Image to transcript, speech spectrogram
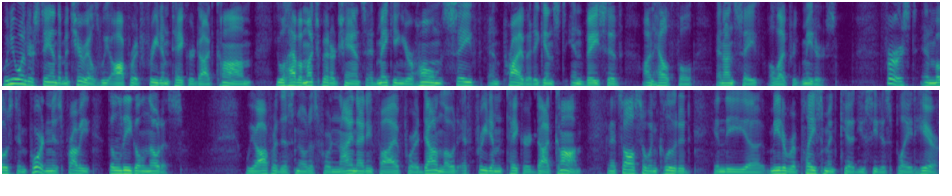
When you understand the materials we offer at freedomtaker.com, you will have a much better chance at making your home safe and private against invasive, unhealthful, and unsafe electric meters. First, and most important, is probably the legal notice. We offer this notice for $9.95 for a download at freedomtaker.com, and it's also included in the uh, meter replacement kit you see displayed here.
